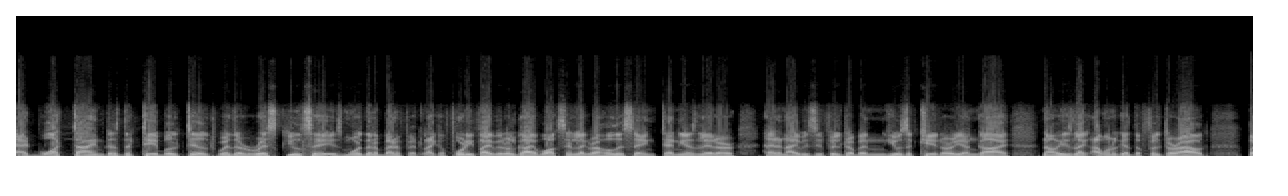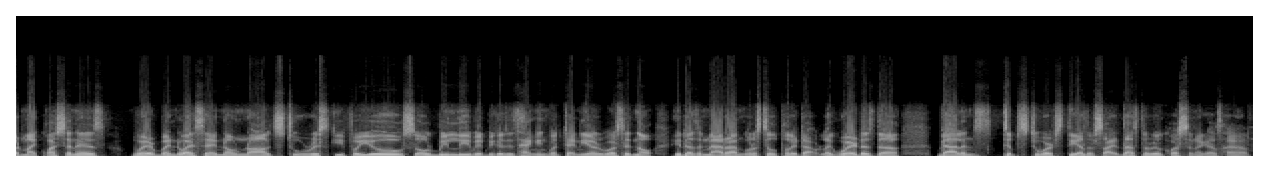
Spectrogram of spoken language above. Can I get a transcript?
at what time does the table tilt where the risk you'll say is more than a benefit? Like a 45-year-old guy walks in, like Rahul is saying, 10 years later had an IVC filter when he was a kid or a young guy. Now he's like, I want to get the filter out. But my question is, where when do I say no? Now it's too risky for you, so we leave it because it's hanging for 10 years. Versus no, it doesn't matter. I'm going to still pull it out. Like where does the balance tips towards the other side? That's the real question I guess I have.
